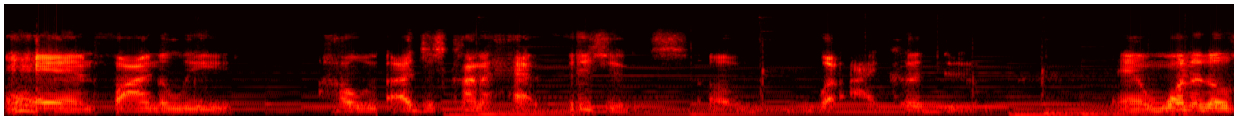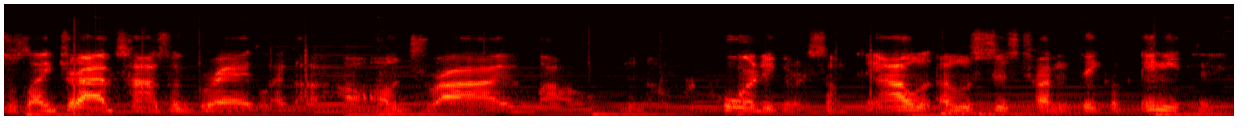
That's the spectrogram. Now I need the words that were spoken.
And finally, I, I just kind of had visions of what I could do. And one of those was like drive times with Greg. Like I'll, I'll drive while you know recording or something. I, I was just trying to think of anything.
